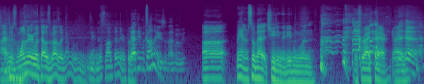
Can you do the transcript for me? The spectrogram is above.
I was wondering what that was about. I was like, I must not have been here for that. Matthew McConaughey's in that movie. Uh, man, I'm so bad at cheating that even when it's right there, I,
